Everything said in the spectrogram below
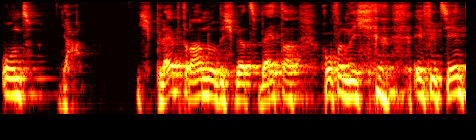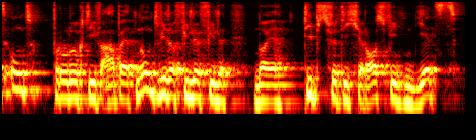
Und ja, ich bleibe dran und ich werde weiter hoffentlich effizient und produktiv arbeiten und wieder viele, viele neue Tipps für dich herausfinden. Jetzt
